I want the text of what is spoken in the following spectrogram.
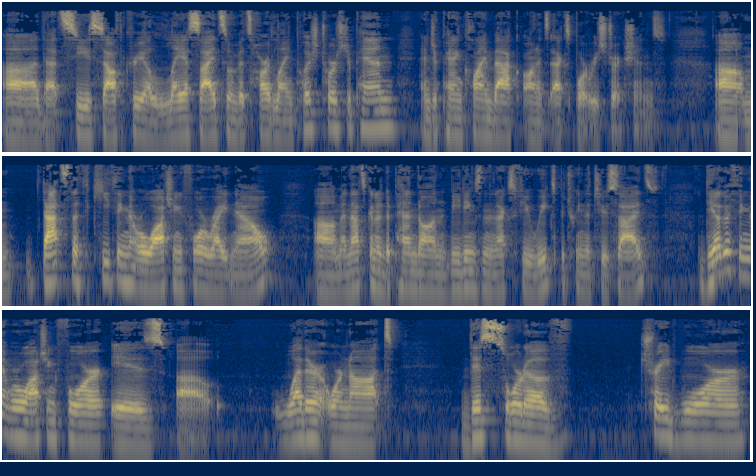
uh, that sees South Korea lay aside some of its hardline push towards Japan and Japan climb back on its export restrictions. Um, that's the key thing that we're watching for right now, um, and that's going to depend on meetings in the next few weeks between the two sides. The other thing that we're watching for is uh, whether or not this sort of trade war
